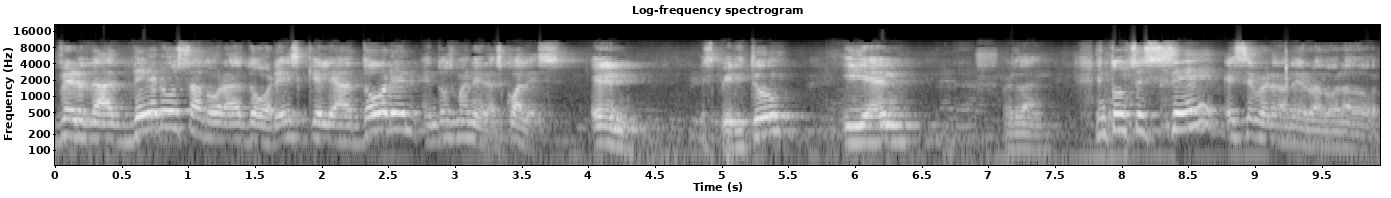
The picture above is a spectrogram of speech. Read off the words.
verdaderos adoradores que le adoren en dos maneras. ¿Cuáles? En espíritu y en verdad. Entonces sé ese verdadero adorador,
